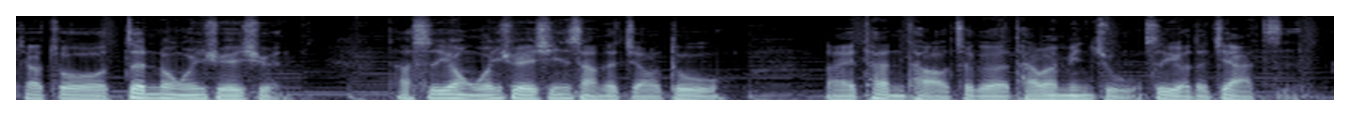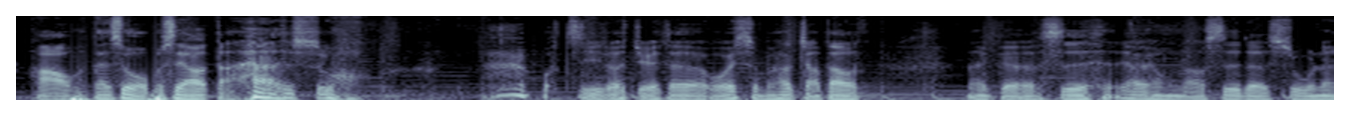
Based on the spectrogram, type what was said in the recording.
叫做《政论文学选》。他是用文学欣赏的角度来探讨这个台湾民主自由的价值。好，但是我不是要打他的书，我自己都觉得我为什么要讲到那个是 要用老师的书呢？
